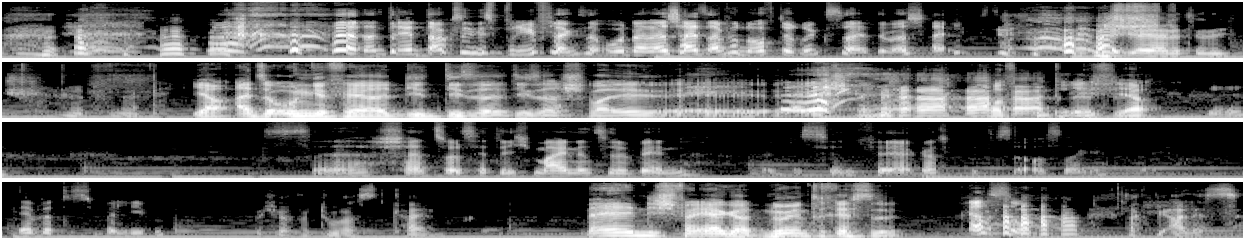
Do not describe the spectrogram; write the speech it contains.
dann dreht so dieses Brief langsam um, dann erscheint es einfach nur auf der Rückseite wahrscheinlich. ja, ja, natürlich. ja, also ungefähr die, dieser, dieser Schwall äh, auf dem Brief, ja. Hm. Es äh, scheint so, als hätte ich meinen Sylvain ein bisschen verärgert mit dieser Aussage. Naja, er wird es überleben. Ich hoffe, du hast keinen. Nee, nicht verärgert, nur Interesse. Ach so, Sag mir alles.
